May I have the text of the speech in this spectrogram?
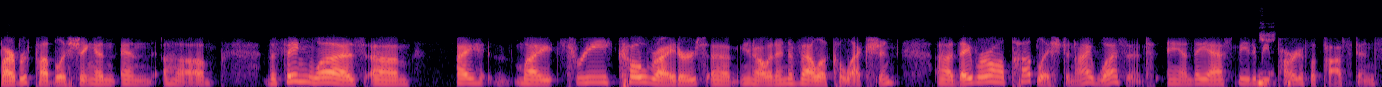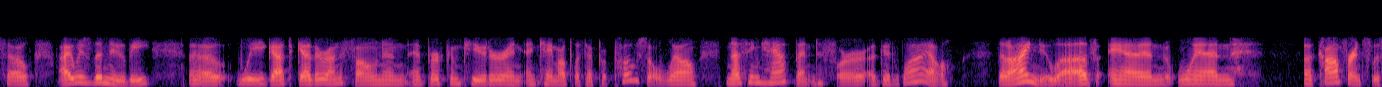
Barbour Publishing and and uh, the thing was um, I my three co-writers uh, you know in a novella collection uh, they were all published and I wasn't. And they asked me to be part of Apostan. So I was the newbie. Uh, we got together on the phone and, and per computer and, and came up with a proposal. Well, nothing happened for a good while that I knew of. And when a conference was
